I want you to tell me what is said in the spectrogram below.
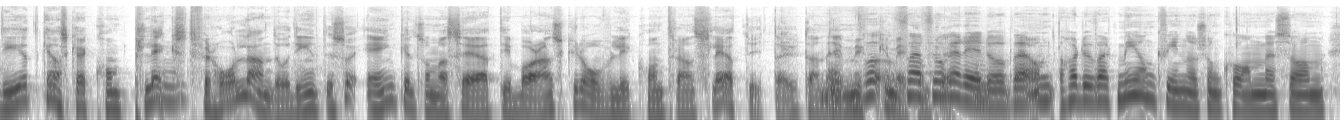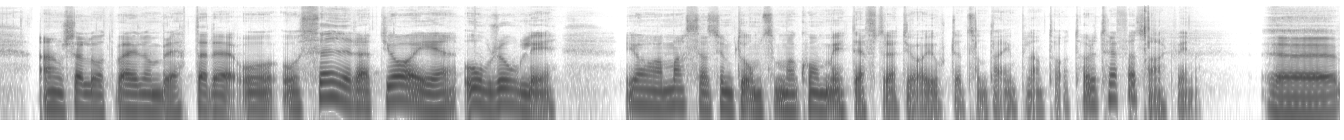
det är ett ganska komplext förhållande och det är inte så enkelt som att säga att det är bara en skrovlig kontra en slät yta. Utan det är mycket får, mer får jag fråga dig då, har du varit med om kvinnor som kommer som Ann-Charlotte Berglund berättade och, och säger att jag är orolig jag har massa symptom som har kommit efter att jag har gjort ett sånt här implantat. Har du träffat sådana kvinnor? Eh,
